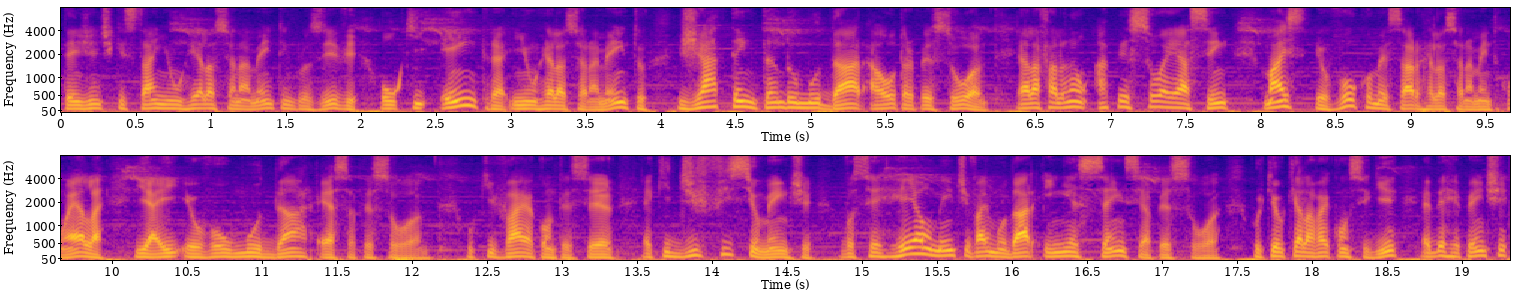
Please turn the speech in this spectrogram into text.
tem gente que está em um relacionamento, inclusive, ou que entra em um relacionamento já tentando mudar a outra pessoa. Ela fala: não, a pessoa é assim, mas eu vou começar o relacionamento com ela e aí eu vou mudar essa pessoa. O que vai acontecer é que dificilmente você realmente vai mudar em essência a pessoa, porque o que ela vai conseguir é de repente,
